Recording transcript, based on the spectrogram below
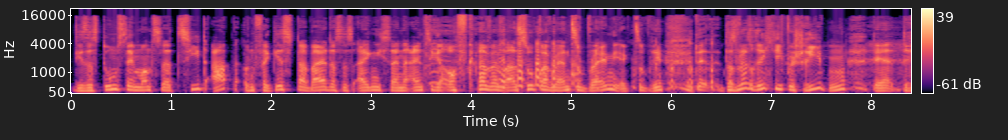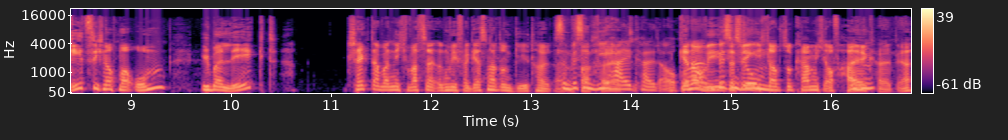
Dieses Doomsday-Monster zieht ab und vergisst dabei, dass es eigentlich seine einzige Aufgabe war, Superman zu Brainiac zu bringen. Das wird richtig beschrieben. Der dreht sich nochmal um, überlegt, checkt aber nicht, was er irgendwie vergessen hat und geht halt So ein bisschen einfach wie halt. Hulk halt auch. Genau, wie, deswegen, ich dumm. glaube, so kam ich auf Hulk halt. Ja.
